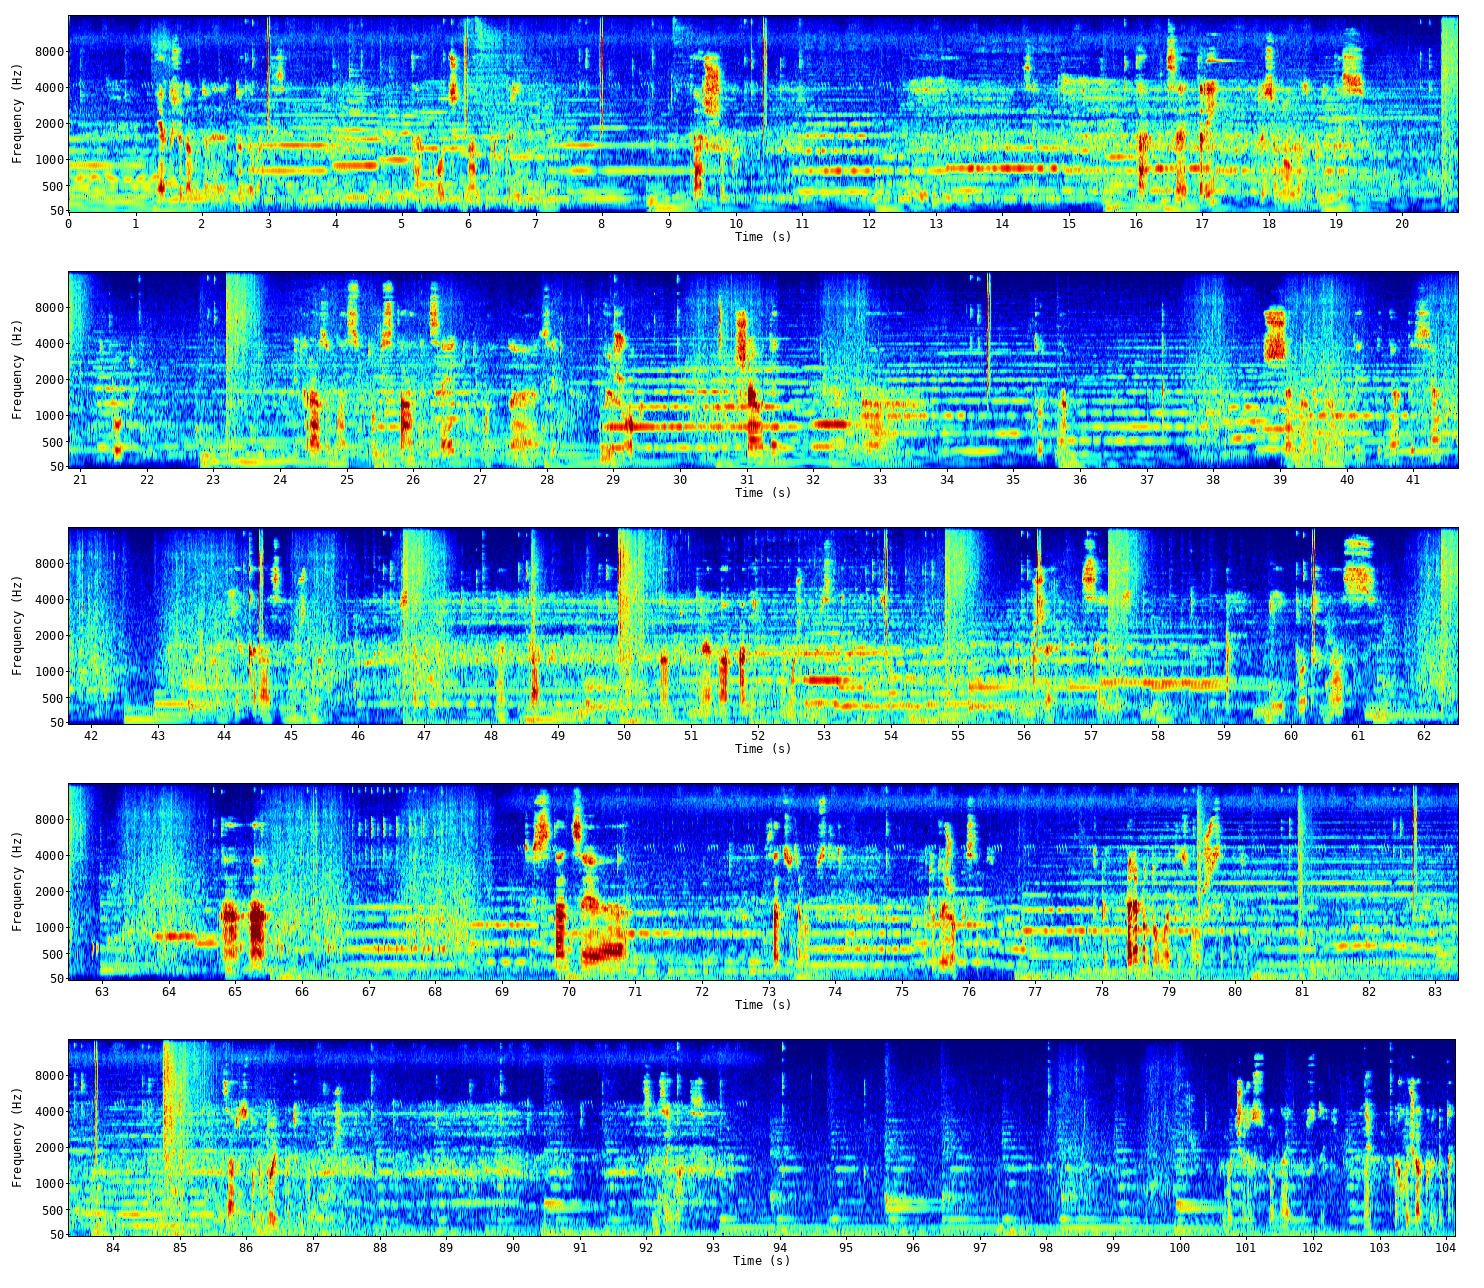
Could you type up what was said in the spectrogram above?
як сюди буде доливатися. Так, отже, нам потрібен цей. Так, це три. Тобто воно у нас буде десь Якраз у нас тут стане цей, тут е, цей движок. Ще один. А, тут нам ще надо на один піднятися. Якраз можна ось так. Навіть так. Нам тут треба. А ні, ми можемо якось таки зробити. Тут уже цей. І тут в нас. Ага. Тобто станція. Станцію треба пустити. А тут движок поставити. Перебудовувати знову ж все Зараз добудують, потім будемо вже цим займатися. Бо через тунель пустить. Ні, я хочу акведуки.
